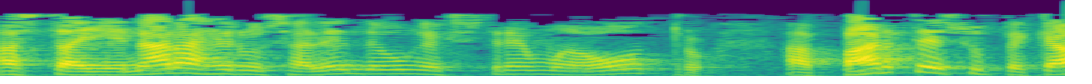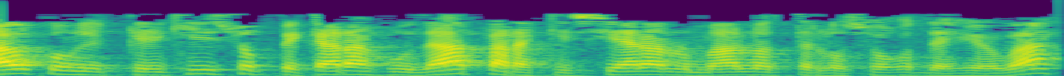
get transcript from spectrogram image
Hasta llenar a Jerusalén de un extremo a otro. Aparte de su pecado con el que quiso pecar a Judá para que hiciera lo malo ante los ojos de Jehová,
